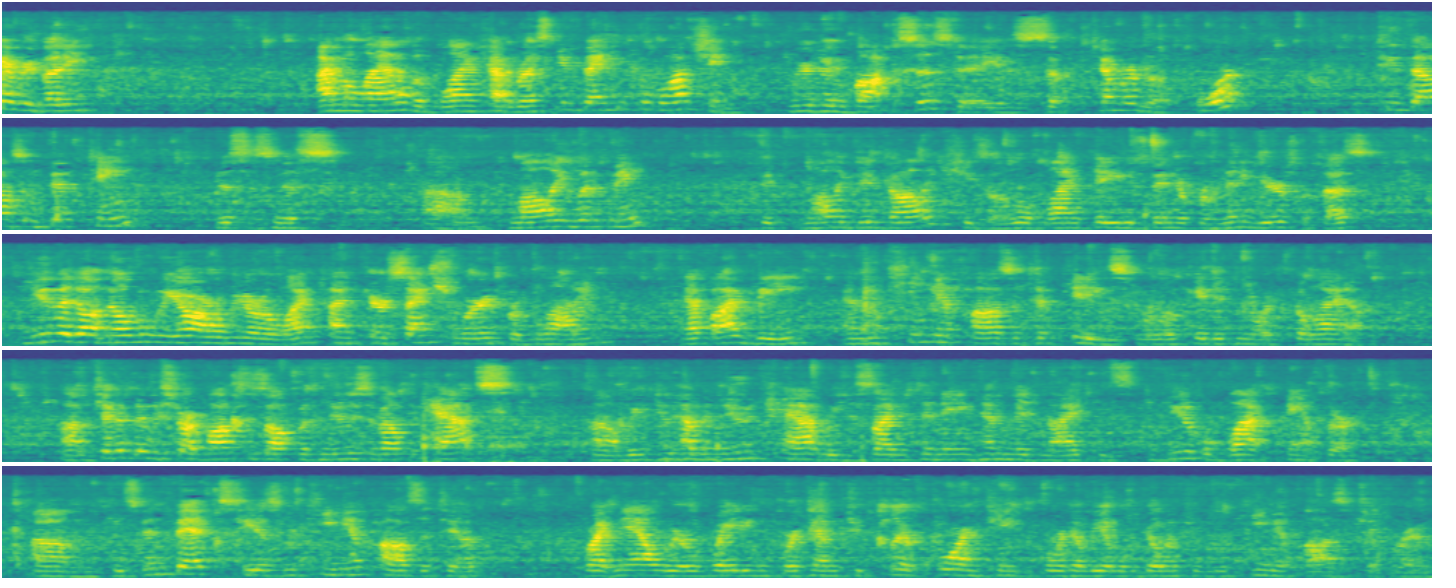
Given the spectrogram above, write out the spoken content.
Hi everybody. I'm Alana with Blind Cat Rescue. Thank you for watching. We're doing boxes. Today is September the 4th, 2015. This is Miss um, Molly with me. Molly Good Golly. She's a little blind kitty who's been here for many years with us. You that don't know who we are, we are a lifetime care sanctuary for blind, FIV, and leukemia positive kitties. We're located in North Carolina. Um, typically, we start boxes off with news about the cats. Uh, we do have a new cat. We decided to name him Midnight. He's a beautiful black panther. Um, he's been fixed. He is leukemia positive. Right now, we're waiting for him to clear quarantine before he'll be able to go into the leukemia positive room.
